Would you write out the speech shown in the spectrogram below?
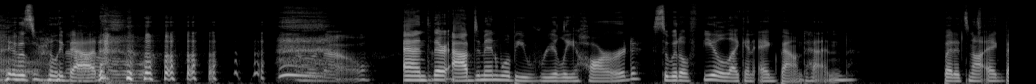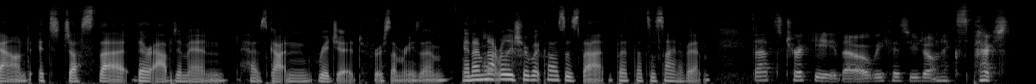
It was Oh, really bad. Oh no. and their abdomen will be really hard, so it'll feel like an egg bound hen. but it's not egg bound. It's just that their abdomen has gotten rigid for some reason. And I'm not Oh. really sure what causes that, but that's a sign of it. That's tricky though, because you don't expect,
